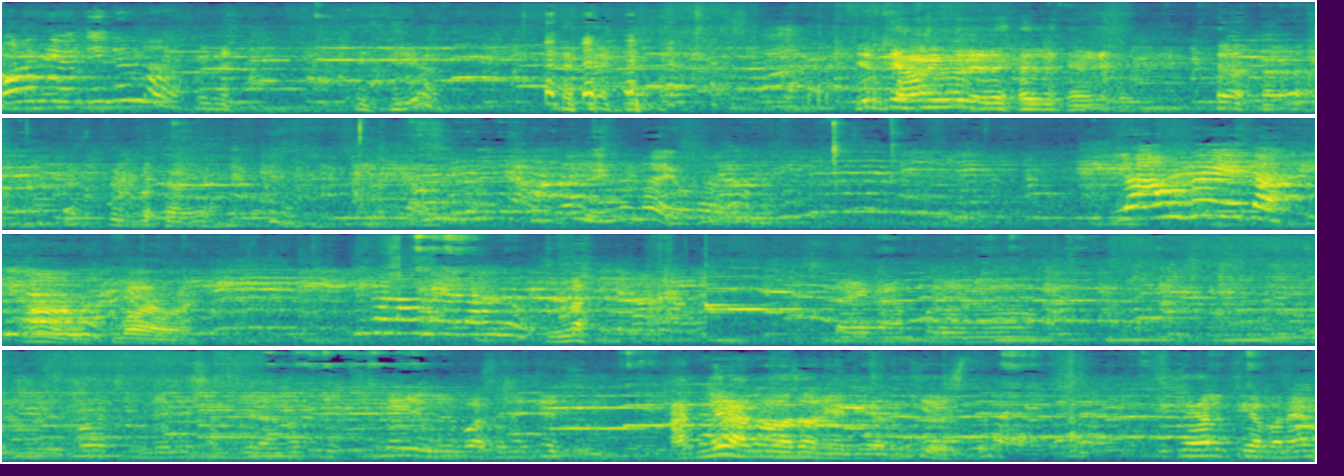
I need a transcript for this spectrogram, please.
मलाई त्यो दिनु न किन? यो? यो देखाउने पो रहेछ। यस्तो भयो। ल काम पुऱ्याउनु पश्चिमले सम्झिरहनु एकै उयो बसेर के हातमै हातमा आउँछ भने के होस् त टिका खालको टिका बनायो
